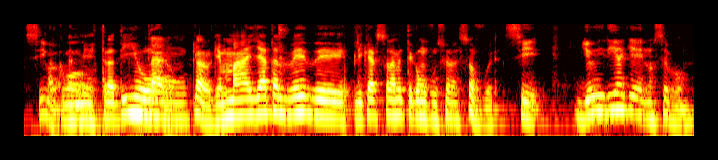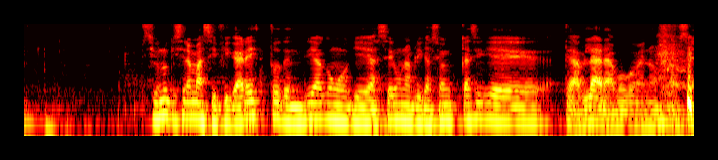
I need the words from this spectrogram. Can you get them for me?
Sí, como- administrativo, Claro. claro. que es más allá tal vez de explicar solamente cómo funciona el software. Sí, yo diría que, no sé, po, si uno quisiera masificar esto, tendría como que hacer una aplicación casi que te hablara poco menos, no sé.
